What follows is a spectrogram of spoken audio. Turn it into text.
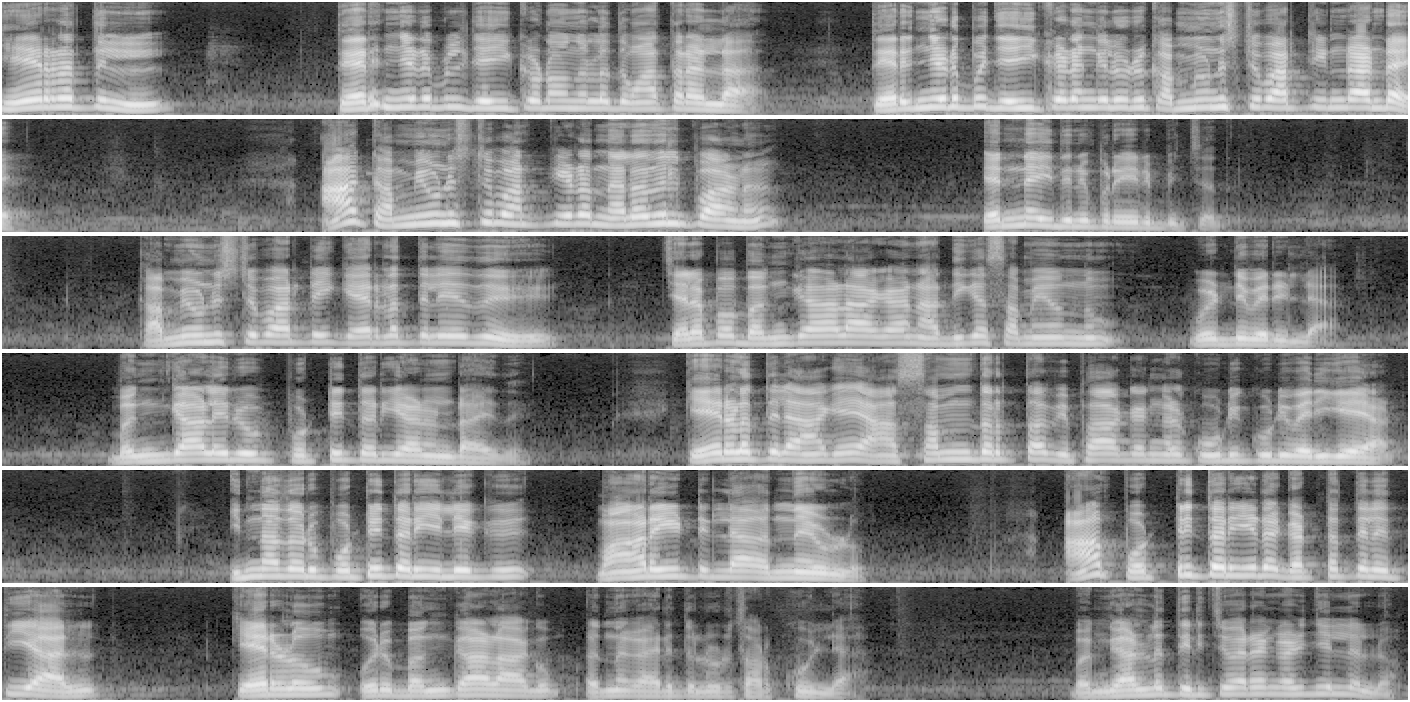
കേരളത്തിൽ തെരഞ്ഞെടുപ്പിൽ ജയിക്കണമെന്നുള്ളത് മാത്രമല്ല തെരഞ്ഞെടുപ്പ് ജയിക്കണമെങ്കിൽ ഒരു കമ്മ്യൂണിസ്റ്റ് പാർട്ടി ഉണ്ടാണ്ടേ. ആ കമ്മ്യൂണിസ്റ്റ് പാർട്ടിയുടെ നിലനിൽപ്പാണ് എന്നെ ഇതിന് പ്രേരിപ്പിച്ചത്. കമ്മ്യൂണിസ്റ്റ് പാർട്ടി കേരളത്തിലേത് ചിലപ്പോൾ ബംഗാളാകാൻ അധിക സമയമൊന്നും വേണ്ടി വരില്ല. ബംഗാളിലൊരു പൊട്ടിത്തെറിയാണ് ഉണ്ടായത്. കേരളത്തിലാകെ അസംതൃപ്ത വിഭാഗങ്ങൾ കൂടിക്കൂടി വരികയാണ്. ഇന്നതൊരു പൊട്ടിത്തെറിയിലേക്ക് മാറിയിട്ടില്ല എന്നേ ഉള്ളൂ. ആ പൊട്ടിത്തെറിയുടെ ഘട്ടത്തിലെത്തിയാൽ കേരളവും ഒരു ബംഗാളാകും എന്ന കാര്യത്തിലൊരു തർക്കമില്ല ബംഗാളിൽ തിരിച്ചു വരാൻ കഴിഞ്ഞില്ലല്ലോ.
